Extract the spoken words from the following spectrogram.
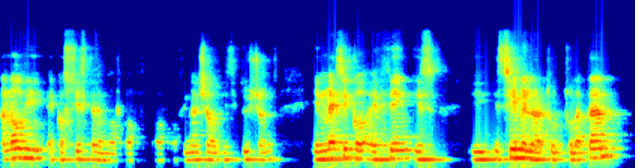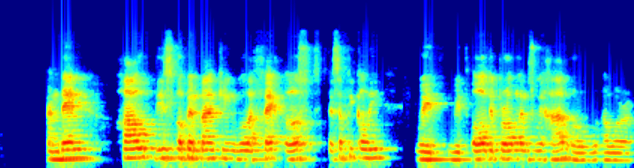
and all the ecosystem of, of, of financial institutions. In Mexico, I think is, is similar to, to Latam. And then how this open banking will affect us specifically with with all the problems we have or our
